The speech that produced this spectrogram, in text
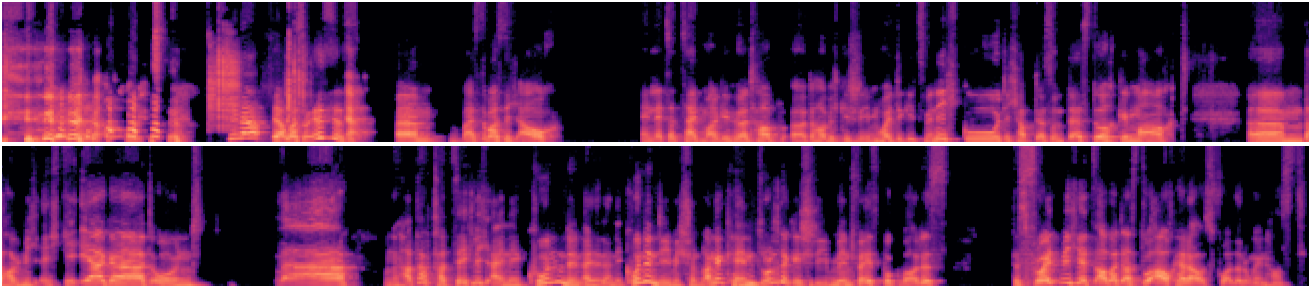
Genau, ja, aber so ist es. Ja. Ähm, weißt du, was ich auch in letzter Zeit mal gehört habe? Äh, da habe ich geschrieben, heute geht es mir nicht gut, ich habe das und das durchgemacht. Ähm, da habe ich mich echt geärgert und äh, und dann hat auch tatsächlich eine Kundin, eine, eine Kundin, die mich schon lange kennt, mhm. drunter geschrieben, in Facebook war das. Das freut mich jetzt aber, dass du auch Herausforderungen hast.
